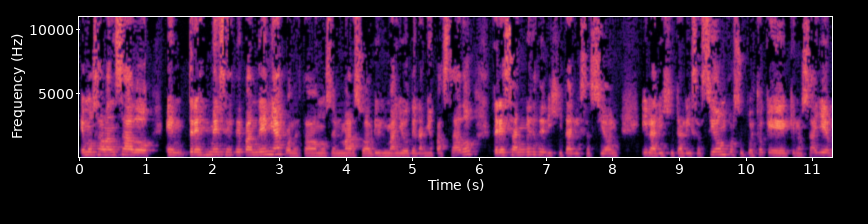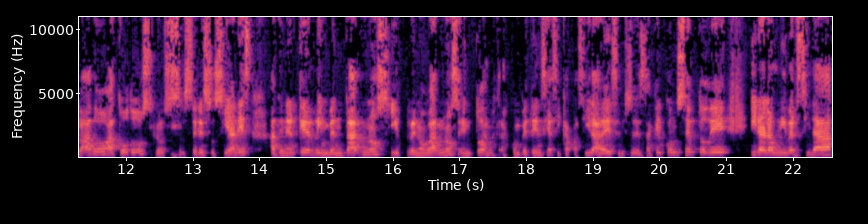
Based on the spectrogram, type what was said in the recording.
hemos avanzado en tres meses de pandemia, cuando estábamos en marzo, abril, mayo del año pasado, tres años de digitalización. Y la digitalización, por supuesto, que, que nos ha llevado a todos los seres sociales a tener que reinventarnos y renovarnos en todas nuestras competencias y capacidades. Entonces, aquel concepto de ir a la universidad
